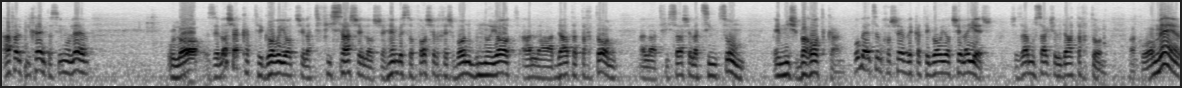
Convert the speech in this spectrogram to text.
אף על פי כן, תשימו לב, הוא לא, זה לא שהקטגוריות של התפיסה שלו, שהן בסופו של חשבון בנויות על הדעת התחתון, על התפיסה של הצמצום, הן נשברות כאן. הוא בעצם חושב בקטגוריות של היש, שזה המושג של דעת תחתון. רק הוא אומר,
